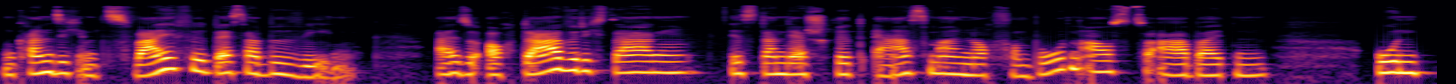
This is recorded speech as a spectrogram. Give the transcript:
und kann sich im Zweifel besser bewegen. Also auch da würde ich sagen, ist dann der Schritt erstmal noch vom Boden aus zu arbeiten Und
